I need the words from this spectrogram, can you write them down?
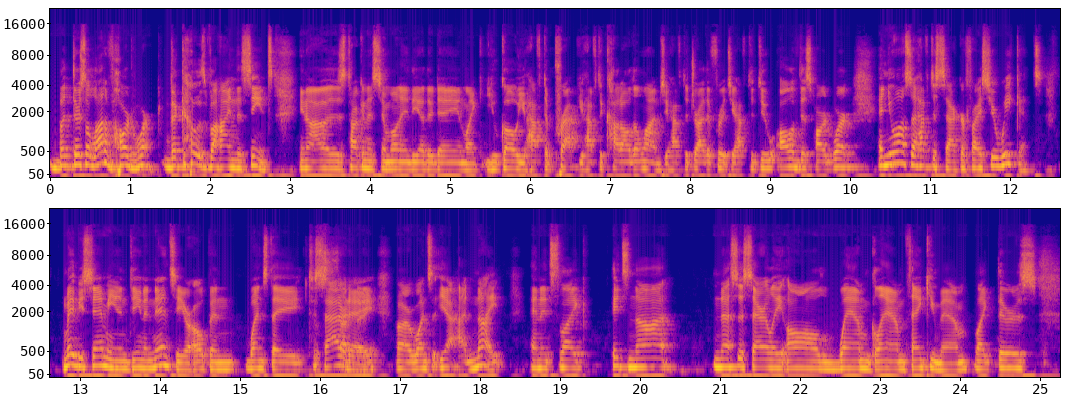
but there's a lot of hard work that goes behind the scenes. You know, I was talking to Simone the other day, and like, you go, you have to prep, you have to cut all the limes, you have to dry the fruits, you have to do all of this hard work, and you also have to sacrifice your weekends. Maybe Sammy and Dean and Nancy are open Wednesday to To Saturday, or Wednesday, yeah, at night, and it's like it's not necessarily all wham glam. Thank you, ma'am. Like there's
